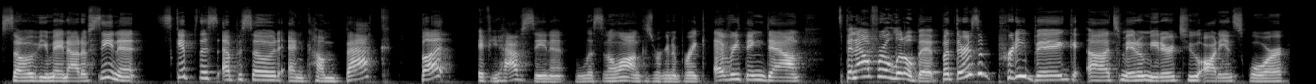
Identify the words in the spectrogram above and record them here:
Some of you may not have seen it. Skip this episode and come back. But if you have seen it, listen along because we're gonna break everything down. It's been out for a little bit, but there's a pretty big uh, tomato meter to audience score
